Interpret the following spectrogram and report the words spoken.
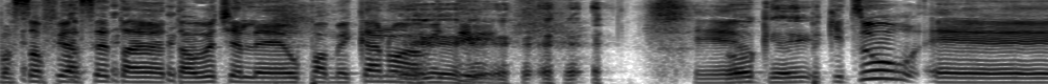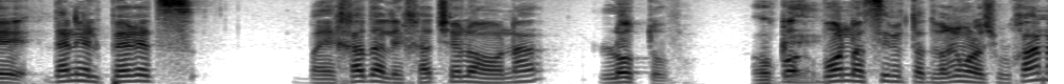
בסוף יעשה את הטעויות של אה, אופמקאנו האמיתי. אה, אוקיי. בקיצור, אה, דניאל פרץ, באחד על אחד שלו העונה, לא טוב. אוקיי. בוא- בוא נשים את הדברים על השולחן.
